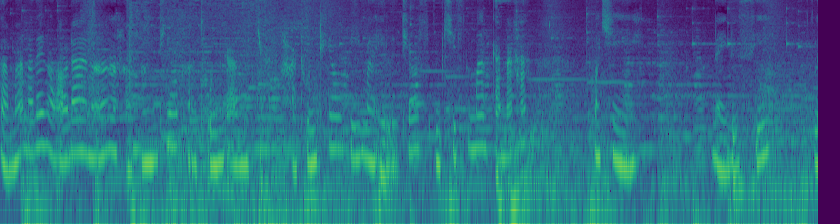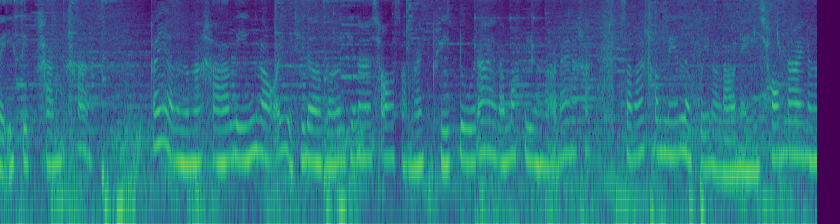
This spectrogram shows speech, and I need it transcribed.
สามารถมาเล่นกับเราได้นะหาตังเที่ยวหาทุนกัน หาทุนเที่ยวปีใหม่หรือเที่ยวคริสต์มาสกันนะคะ โอเค ไหนดูซิเหลืออีกสิบครั้งค่ะก็อย่าลืมนะคะ ลิงก์เราก็อยู่ที่เดิมเลยที่หน้าช่องสามารถคลิกดูได้แล้วมาคุยกับเราได้นะคะ สามารถคอมเมนต์หรือคุยกับเราในช่องได้นะ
